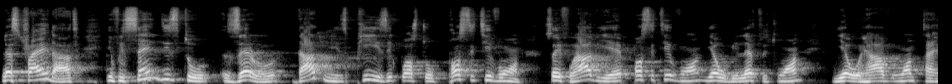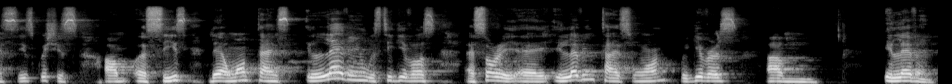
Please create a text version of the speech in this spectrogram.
Let's try that. If we send this to 0, that means p is equals to positive 1. So if we have here positive 1, here we'll be left with 1. Here we have 1 times 6, which is um, uh, 6. Then 1 times 11 will still give us, uh, sorry, uh, 11 times 1 will give us um, 11.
